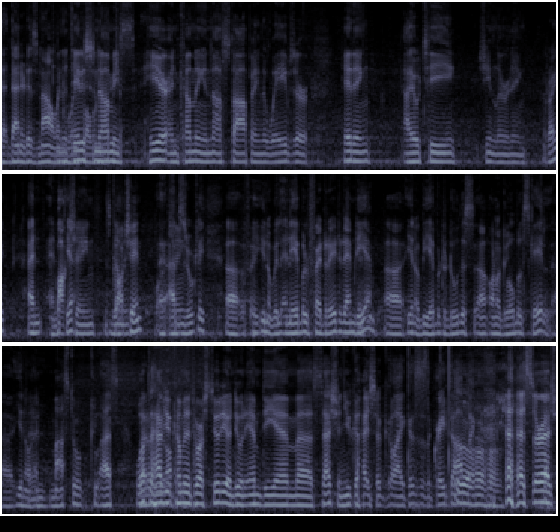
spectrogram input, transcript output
uh, than it is now. And the data forward in the future. tsunami's here and coming and not stopping. The waves are hitting. IoT, machine learning. right? And, and yeah, Blockchain is blockchain, Blockchain. absolutely. Uh, you know, will enable federated MDM. Uh, you know, be able to do this uh, on a global scale. Uh, you know, and master class. We'll have to have you operate. come into our studio and do an MDM uh, session. You guys are like, this is a great topic. Suresh,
